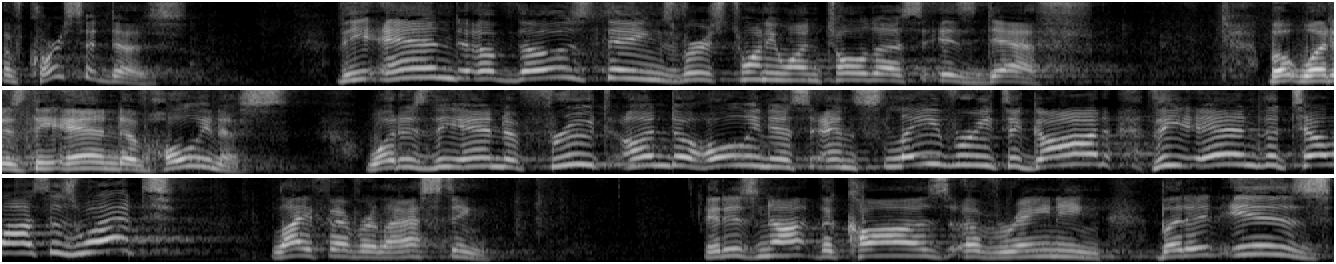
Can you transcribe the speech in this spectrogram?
Of course it does. The end of those things, verse 21 told us, is death. But what is the end of holiness? What is the end of fruit unto holiness and slavery to God? The end, the telos, is what? Life everlasting. It is not the cause of reigning, but it is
